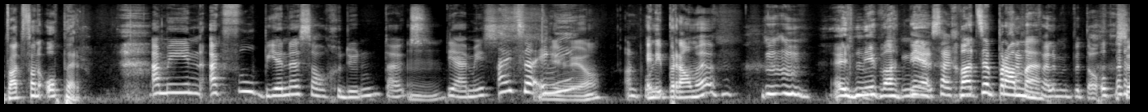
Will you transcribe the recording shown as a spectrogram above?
wat van opper? I mean, ek voel bene sal gedoen, touts, die hammies. Hy Ja, engie. ja. point. En die pramme? Nee, wat nee, nee. sy gaan Wat se pramme? Hulle moet betaal. So,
